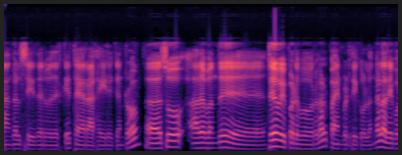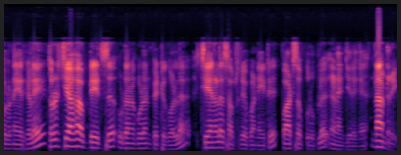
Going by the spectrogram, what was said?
நாங்கள் செய்து தருவதற்கு தயாராக இருக்கின்றோம். ஸோ அதை வந்து தேவைப்படுபவர்கள் பயன்படுத்திக் கொள்ளுங்கள். அதே போல நேர்களே தொடர்ச்சியாக அப்டேட்ஸ் உடனுக்குடன் பெற்றுக்கொள்ள சேனலை சப்ஸ்கிரைப் பண்ணிட்டு வாட்ஸ்அப் குரூப்ல இணைஞ்சிருங்க. நன்றி.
